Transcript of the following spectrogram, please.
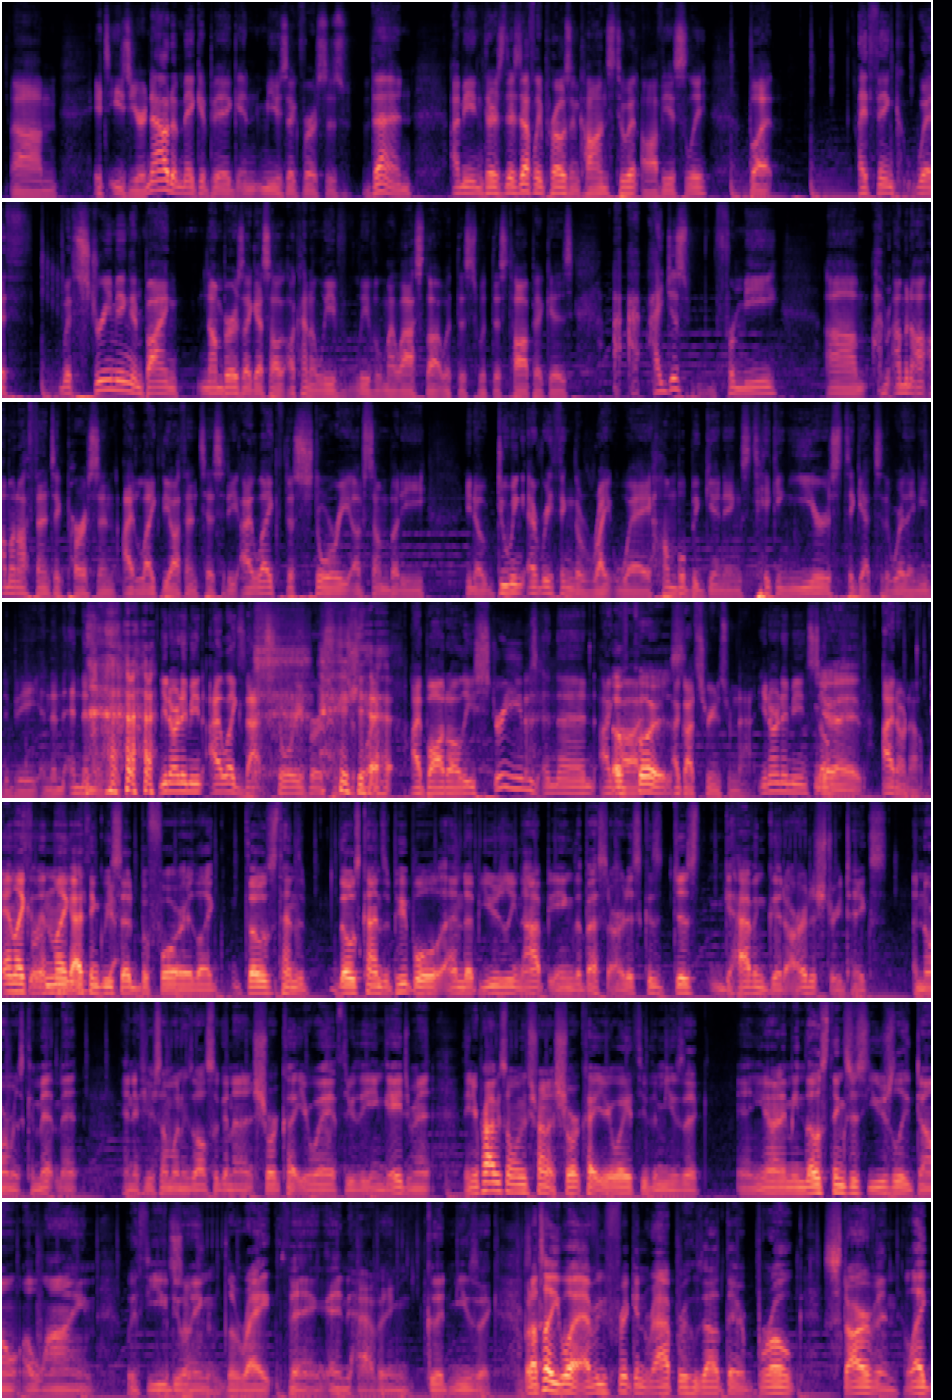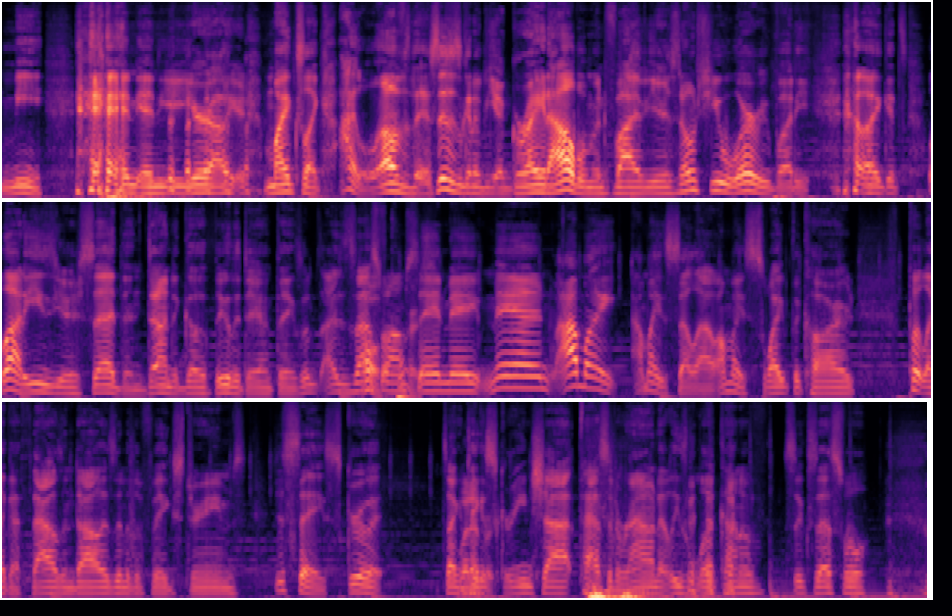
um, it's easier now to make it big in music versus then. I mean, there's there's definitely pros and cons to it, obviously, but I think with with streaming and buying numbers, I guess I'll, I'll kind of leave leave my last thought with this with this topic is I, I- just for me. Um, I'm, I'm an I'm an authentic person. I like the authenticity. I like the story of somebody, you know, doing everything the right way, humble beginnings, taking years to get to the, where they need to be, and then and then, they- you know what I mean. I like that story versus just like, Yeah. I bought all these streams and then I got Of course. I got streams from that. You know what I mean? So Right. I don't know. and like For and like I think we yeah. said before, like those kinds of those kinds of people end up usually not being the best artists because just having good artistry takes enormous commitment. And if you're someone who's also gonna shortcut your way through the engagement, then you're probably someone who's trying to shortcut your way through the music. And you know what I mean? Those things just usually don't align with you so doing the right thing and having good music. But I'll tell you what, every freaking rapper who's out there broke, starving, like me, and and you're out here, Mike's like, I love this. This is gonna be a great album in five years. Don't you worry, buddy. like it's a lot easier said than done to go through the damn things. That's that's Oh, what I'm course. saying, mate. Man, I might I might sell out. I might swipe the card, put like a thousand dollars into the fake streams. Just say screw it. So I can take a screenshot, pass it around, at least look kind of successful.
